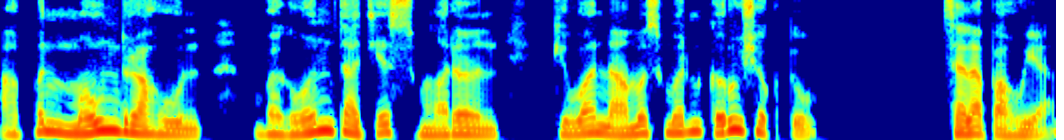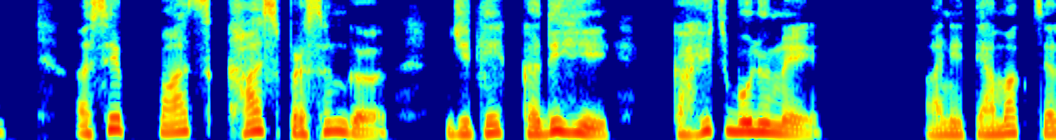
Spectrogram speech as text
आपण मौन राहून भगवंताचे स्मरण किंवा नामस्मरण करू शकतो. चला पाहूया. असे पाच खास प्रसंग जिथे कधीही काहीच बोलू नये आणि त्यामागचं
